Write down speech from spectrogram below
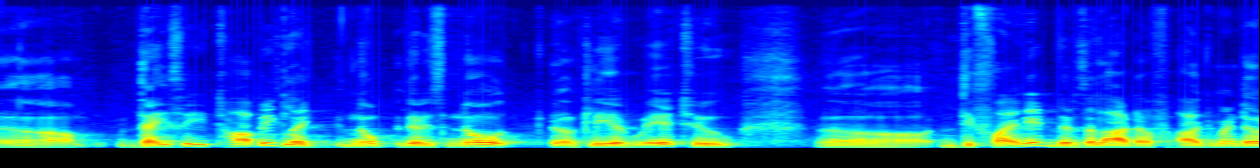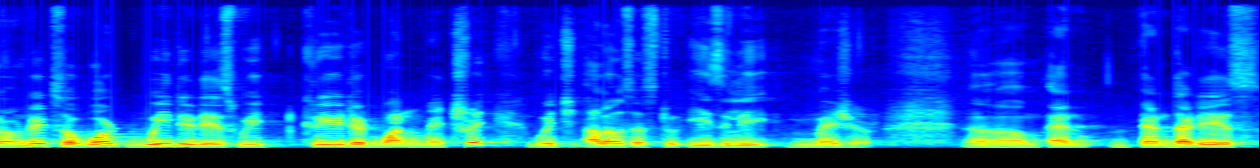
uh, dicey topic. Like, no, there is no uh, clear way to uh, define it. There's a lot of argument around it. So what we did is we created one metric which allows us to easily measure, um, and and that is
